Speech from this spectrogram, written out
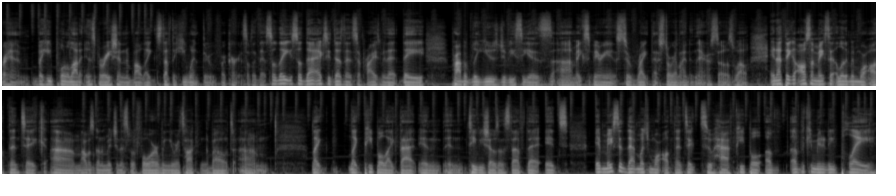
for him, but he pulled a lot of inspiration about like stuff that he went through for Kurt and stuff like that. So they so that actually doesn't surprise me that they probably used Javicia's um, experience to write that storyline in there. So as well, and I think it also makes it a little bit more authentic. Um, I was going to mention this before when you were talking about. Um, like like people like that in in TV shows and stuff that it's it makes it that much more authentic to have people of of the community play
